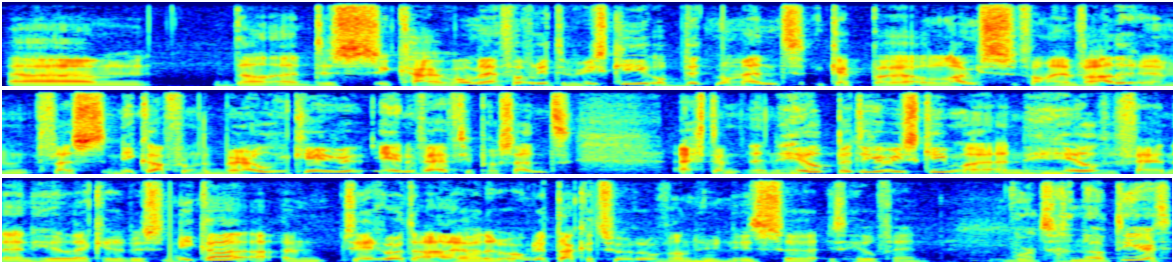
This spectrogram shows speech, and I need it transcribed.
Ehm, dan, eh, dus ik ga gewoon mijn favoriete whisky op dit moment... Ik heb onlangs van mijn vader een fles Nika from the Barrel gekregen. 51%. Echt een, een heel pittige whisky, maar een heel fijne en heel lekkere. Dus Nika, een zeer grote aanrader. Ook de Taketsuru van hun is, is heel fijn. Wordt genoteerd.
